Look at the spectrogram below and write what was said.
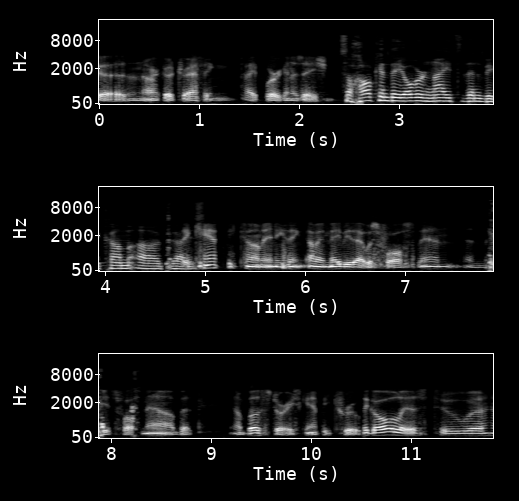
uh, narco trafficking type organization. So how can they overnight then become uh, guys? They can't become anything. I mean, maybe that was false then, and maybe it's false now, but you know, both stories can't be true. The goal is to uh,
